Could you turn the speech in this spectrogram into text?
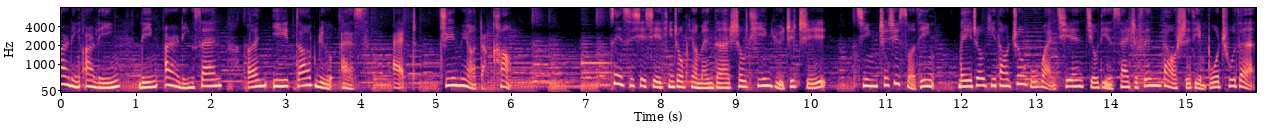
二零二零零二零三 news at gmail.com。再次谢谢听众朋友们的收听与支持，请持续锁定每周一到周五晚间九点三十分到十点播出的《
